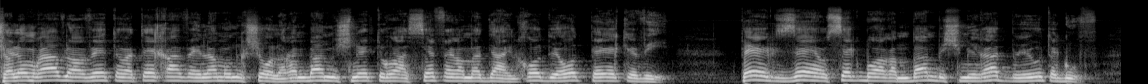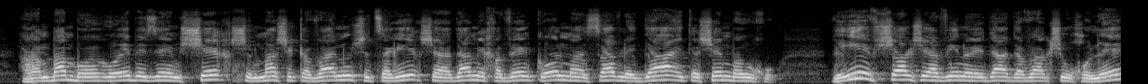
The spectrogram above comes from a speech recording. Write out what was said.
שלום רב לא אוהב את תורתך ואין למה מכשול. הרמב"ם משנה תורה, ספר המדע, הלכות דעות, פרק רביעי. פרק זה עוסק בו הרמב"ם בשמירת בריאות הגוף. הרמב"ם רואה בזה המשך של מה שקבענו שצריך שהאדם יכוון כל מעשיו לדע את השם ברוך הוא. ואי אפשר שיבין או ידע דבר כשהוא חולה,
